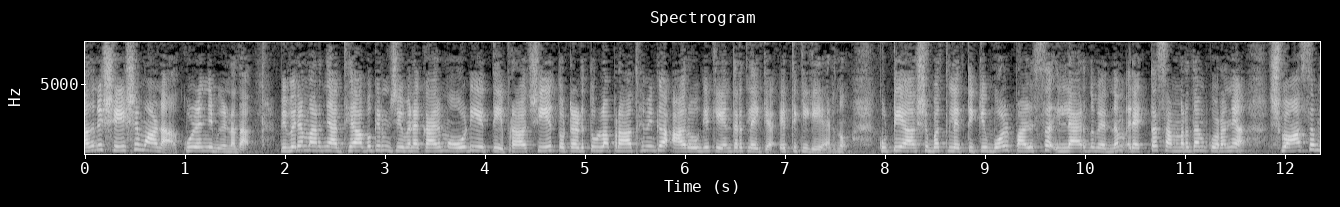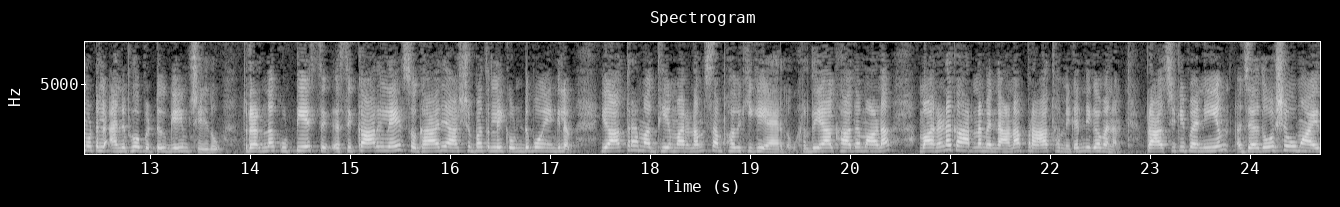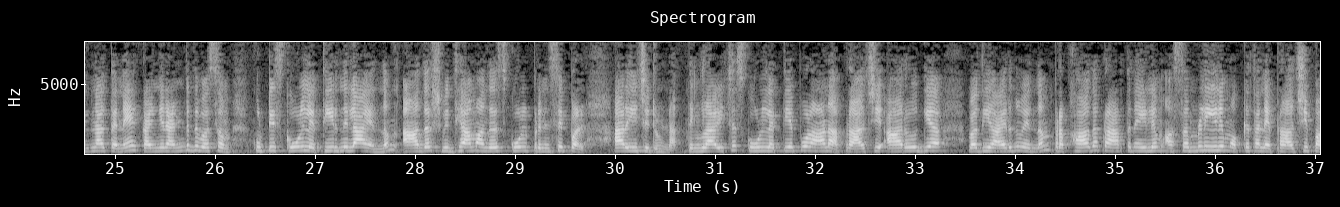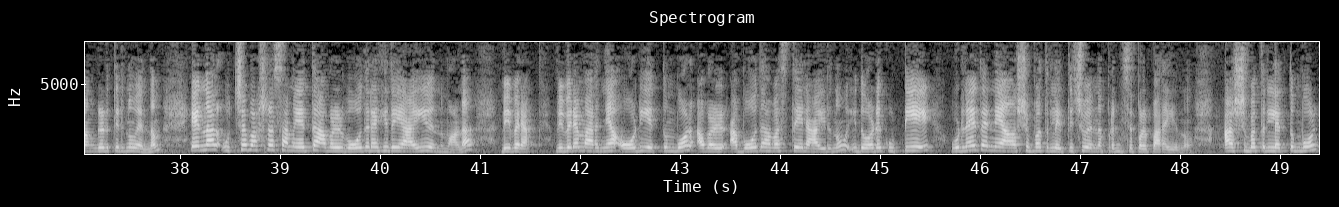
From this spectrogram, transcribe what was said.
അതിനുശേഷമാണ് കുഴഞ്ഞു വീണത്. വിവരമറിഞ്ഞ അധ്യാപകരും ജീവനക്കാരും ഓടിയെത്തി പ്രാച്ചിയെ തൊട്ടടുത്തുള്ള പ്രാഥമിക ആരോഗ്യ കേന്ദ്രത്തിലേക്ക് എത്തിക്കുകയായിരുന്നു. കുട്ടിയെ ആശുപത്രിയിൽ എത്തിക്കുമ്പോൾ പൾസ് ഇല്ലായിരുന്നുവെന്നും രക്തസമ്മർദ്ദം കുറഞ്ഞ് ശ്വാസമുട്ടൽ അനുഭവപ്പെട്ടുകയും ചെയ്തു. തുടർന്ന് കുട്ടിയെ സിക്കാറിലെ സ്വകാര്യ ആശുപത്രിയിലേക്ക് കൊണ്ടുപോയെങ്കിലും യാത്രാമധ്യേ മരണം സംഭവിക്കുകയായിരുന്നു. ഹൃദയാഘാതമാണ് മരണകാരണമെന്നാണ് പ്രാഥമിക നിഗമനം. പ്രാചിക്ക് പനിയും ജലദോഷവുമായതിനാൽ തന്നെ കഴിഞ്ഞ രണ്ട് ദിവസം കുട്ടി സ്കൂളിൽ എത്തിയിരുന്നില്ല എന്നും ആദർശ് വിദ്യാമന്ദിർ സ്കൂൾ പ്രിൻസിപ്പൽ അറിയിച്ചിട്ടുണ്ട്. തിങ്കളാഴ്ച സ്കൂളിൽ എത്തിയപ്പോഴാണ് പ്രാചി ആരോഗ്യവതിയായിരുന്നുവെന്നും പ്രഭാത പ്രാർത്ഥനയിലും അസംബ്ലിയിലും ഒക്കെ തന്നെ പ്രാചി പങ്കെടുത്തിരുന്നുവെന്നും എന്നാൽ ഉച്ചഭക്ഷണ സമയത്ത് അവൾ ബോധരഹിതയായി എന്നുമാണ് വിവരം. വിവരം അറിഞ്ഞ ഓടിയെത്തുമ്പോൾ അവൾ അബോധാവസ്ഥയിലായിരുന്നു. ഇതോടെ കുട്ടിയെ ഉടനെ തന്നെ ആശുപത്രിയിൽ എത്തിച്ചു എന്ന് പ്രിൻസിപ്പൽ പറയുന്നു. ആശുപത്രിയിൽ എത്തുമ്പോൾ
